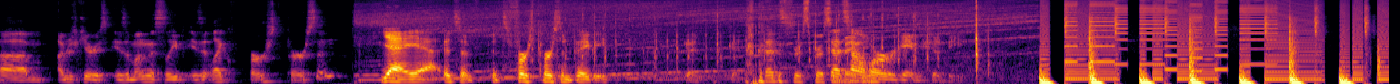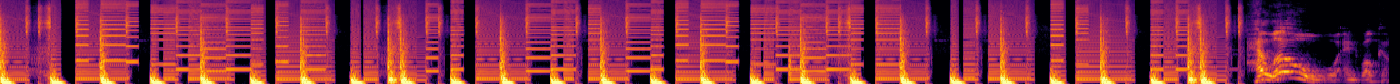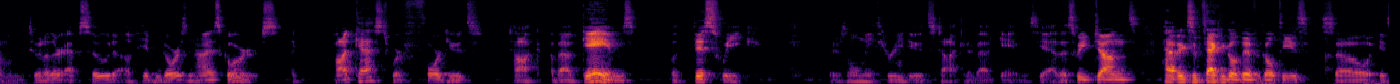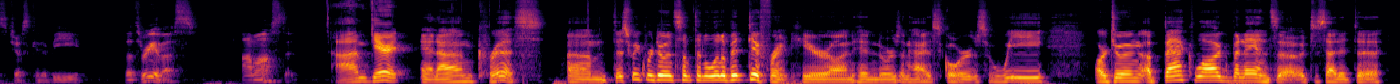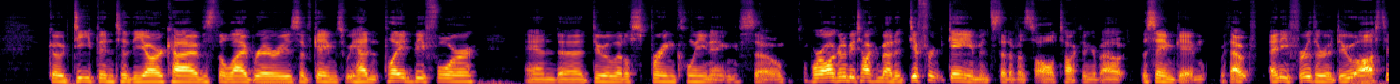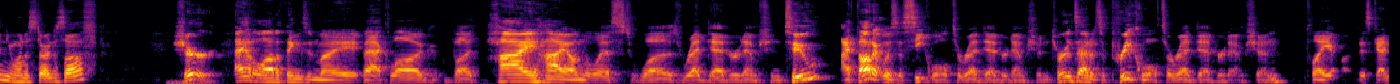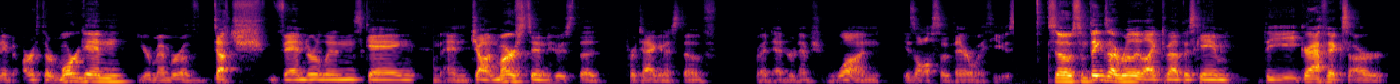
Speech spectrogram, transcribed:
Um, I'm just curious, is Among the Sleep, is it like first person? Yeah, yeah. It's a it's first person baby. Good, good. That's First person that's how baby. horror games should be. Episode of Hidden Doors and High Scores, a podcast where four dudes talk about games, but this week there's only three dudes talking about games. Yeah, this week John's having some technical difficulties, so it's just going to be the three of us. I'm Austin. I'm Garrett. And I'm Chris. Um, this week we're doing something a little bit different here on Hidden Doors and High Scores. We are doing a backlog bonanza. Decided to go deep into the archives, the libraries of games we hadn't played before, and uh, do a little spring cleaning. So we're all going to be talking about a different game instead of us all talking about the same game. Without any further ado, Austin, you want to start us off? Sure. I had a lot of things in my backlog, but high, high on the list was Red Dead Redemption 2. I thought it was a sequel to Red Dead Redemption. Turns out it's a prequel to Red Dead Redemption. Play this guy named Arthur Morgan. You're a member of Dutch van der Linde's gang. And John Marston, who's the protagonist of Red Dead Redemption 1, is also there with you. So, some things I really liked about this game the graphics are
